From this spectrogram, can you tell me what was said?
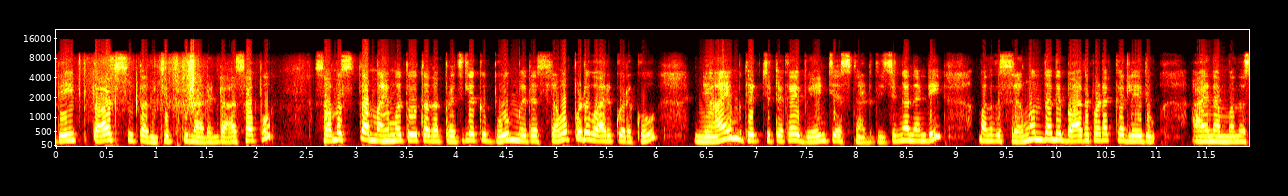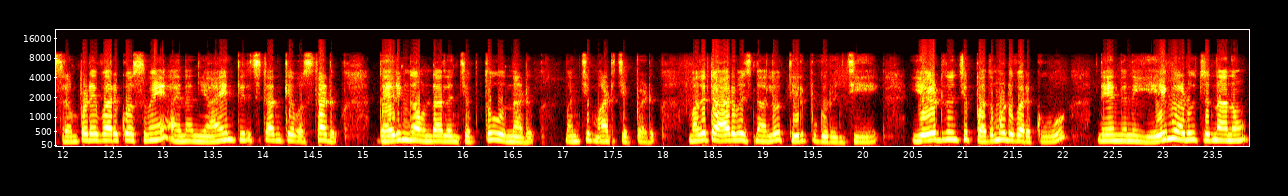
డీప్ థాట్స్ తను చెప్తున్నాడండి ఆశాపు సమస్త మహిమతో తన ప్రజలకు భూమి మీద శ్రమపడు వారి కొరకు న్యాయం తీర్చుటకై వేం చేస్తున్నాడు. నిజంగానండి మనకు శ్రమ ఉందని బాధపడక్కర్లేదు. ఆయన మన శ్రమపడే వారి కోసమే ఆయన న్యాయం తీర్చడానికే వస్తాడు. ధైర్యంగా ఉండాలని చెప్తూ ఉన్నాడు. మంచి మాట చెప్పాడు. మొదటి ఆరు వచనాల్లో తీర్పు గురించి ఏడు నుంచి పదమూడు వరకు నేను నిన్ను ఏమి అడుగుతున్నాను?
